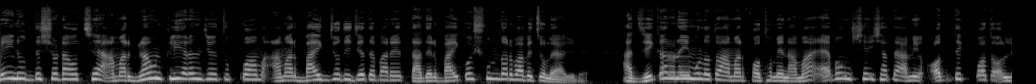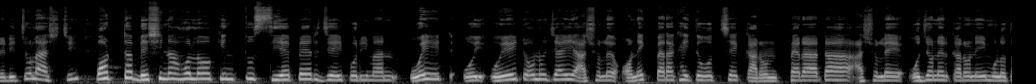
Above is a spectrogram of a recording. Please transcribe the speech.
মেইন উদ্দেশ্যটা হচ্ছে আমার গ্রাউন্ড ক্লিয়ারেন্স যেহেতু কম, আমার বাইক যদি যেতে পারে, তাদের বাইকও সুন্দরভাবে চলে আসবে। আর যে কারণেই মূলত আমার প্রথমে নামা এবং সেই সাথে আমি অর্ধেক পথ অলরেডি চলে আসছি। পথটা বেশি না হলেও কিন্তু সিএফ এর যেই পরিমাণ ওয়েট ওই ওয়েট অনুযায়ী আসলে অনেক প্যারা খাইতে হচ্ছে, কারণ প্যারাটা আসলে ওজনের কারণেই মূলত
